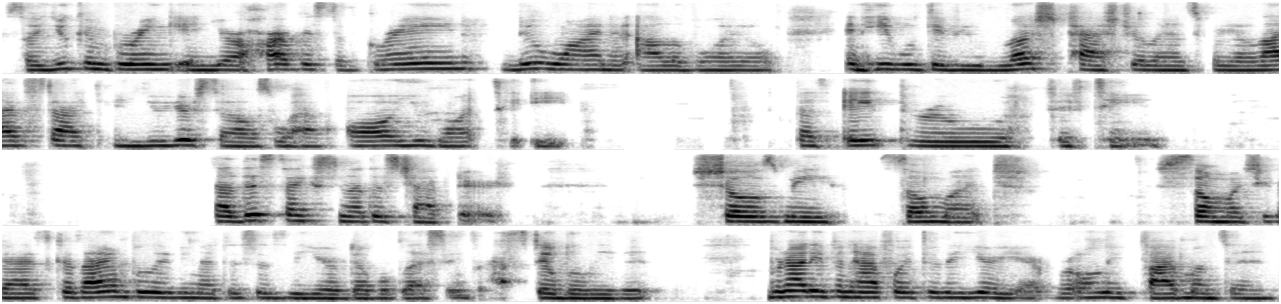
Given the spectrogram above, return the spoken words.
so you can bring in your harvest of grain, new wine, and olive oil, and he will give you lush pasture lands for your livestock, and you yourselves will have all you want to eat. That's 8 through 15. Now, this section of this chapter shows me so much, so much, you guys, because I am believing that this is the year of double blessings. I still believe it. We're not even halfway through the year yet. We're only five months in.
